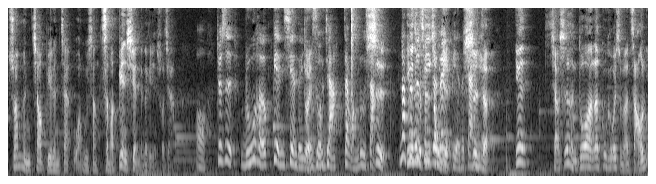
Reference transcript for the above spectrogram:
专门教别人在网络上怎么变现的那个演说家。哦，就是如何变现的演说家在网络上，是，那这就是一个类别的概念。是的，因为讲师很多啊，那顾客为什么要找你？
